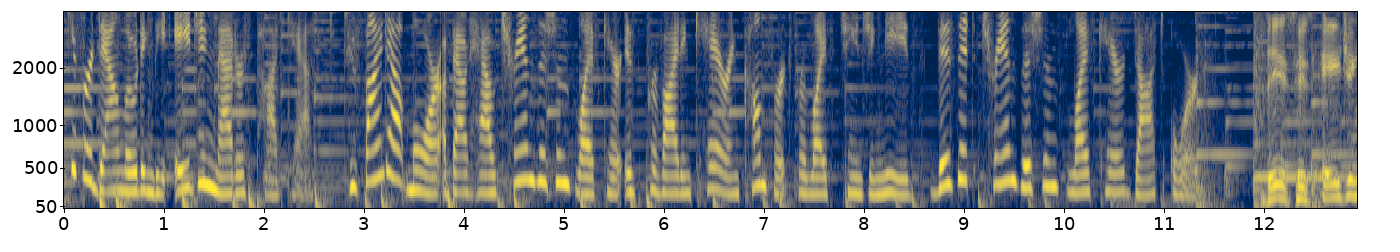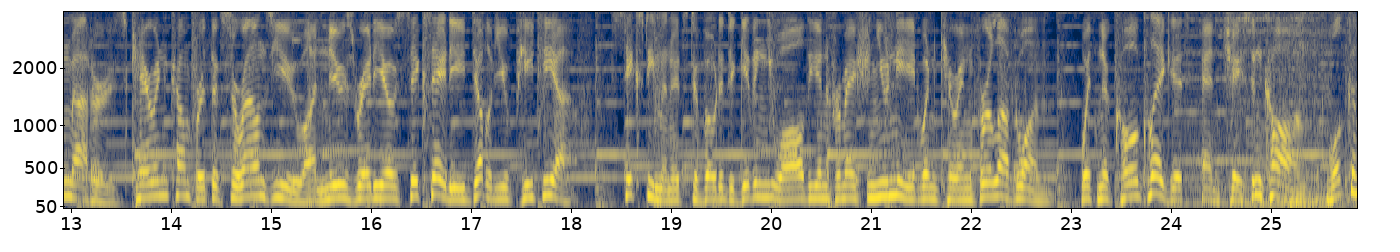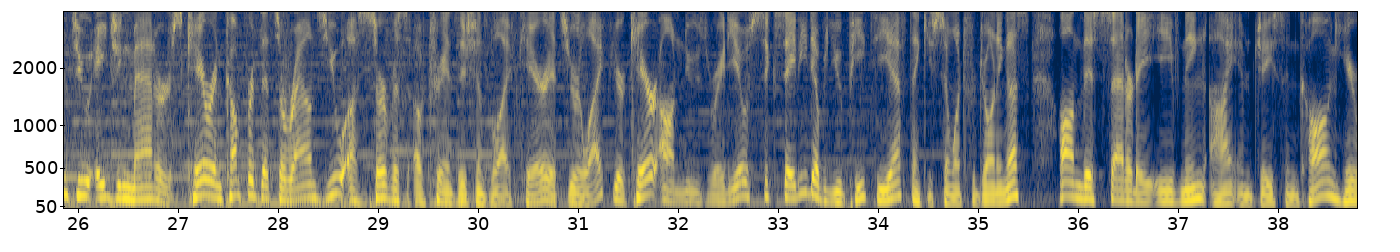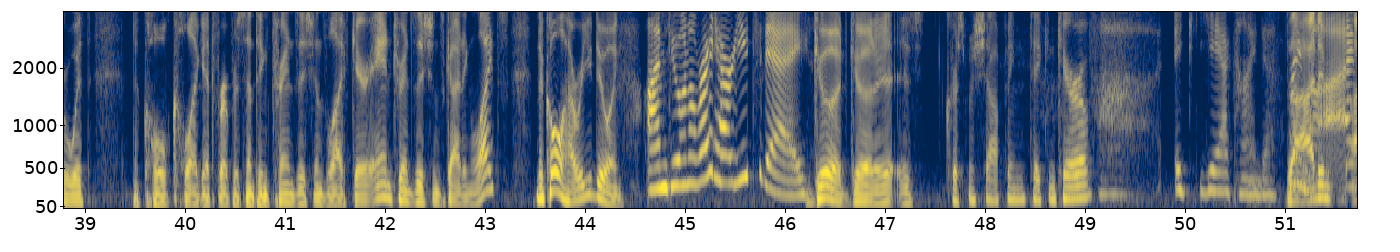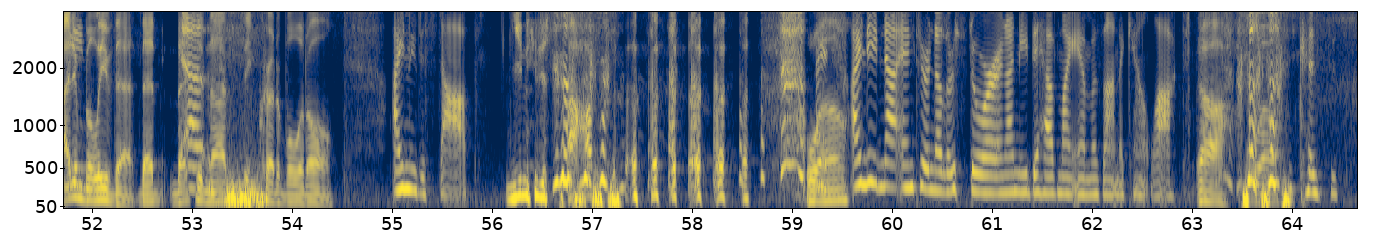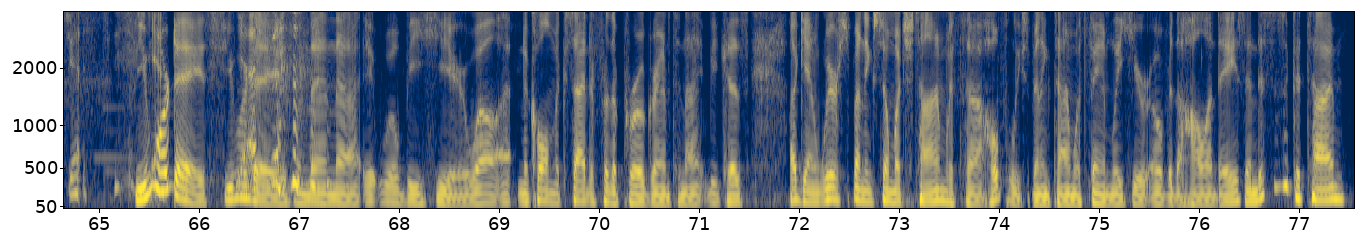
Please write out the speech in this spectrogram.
Thank you for downloading the Aging Matters podcast. To find out more about how Transitions Life Care is providing care and comfort for life's changing needs, visit transitionslifecare.org. This is Aging Matters, care and comfort that surrounds you on News Radio 680 WPTF. 60 minutes devoted to giving you all the information you need when caring for a loved one. With Nicole Claggett and Jason Kong. Welcome to Aging Matters, care and comfort that surrounds you, a service of Transitions Life Care. It's your life, your care on News Radio 680 WPTF. Thank you so much for joining us on this Saturday evening. I am Jason Kong here with Nicole Claggett representing Transitions Life Care and Transitions Guiding Lights. Nicole, how are you doing? I'm doing all right. How are you today? Good, good. Is Christmas shopping taken care of? It, yeah, kind of. I didn't. I, didn't believe that. That that did uh, not seem credible at all. I need to stop. You need to stop. well, I, I, need not enter another store, and I need to have my Amazon account locked. Ah, well, because it's just a few yeah. more days, few more Yes. days, and then uh, it will be here. Well, uh, Nicole, I'm excited for the program tonight because, again, we're spending so much time with, uh, hopefully, spending time with family here over the holidays, and this is a good time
